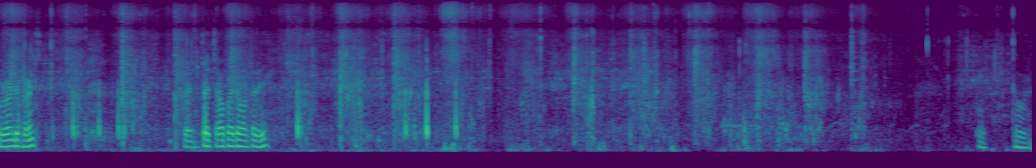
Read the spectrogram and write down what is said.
చూడండి ఫ్రెండ్స్. పెద్ద చేప అయితే పట్టది తోడు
